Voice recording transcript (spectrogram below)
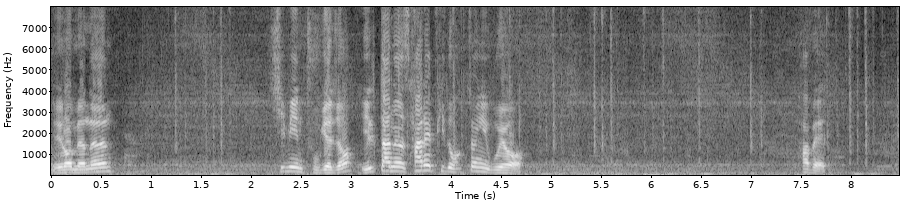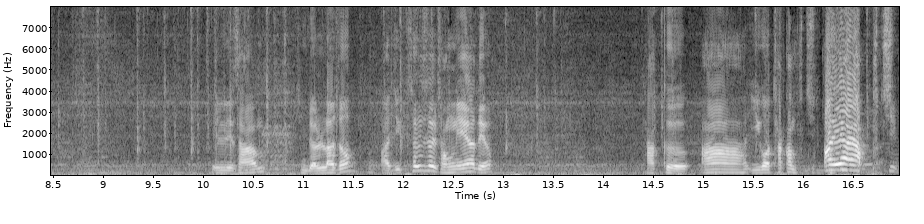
이러면은 시민 두 개죠? 일단은 사례피도 확정이고요. 파벳 1, 2, 3 지금 몇 라죠? 아직 슬슬 정리해야 돼요 다크 아 이거 다칸 붙이 아야야 붙이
